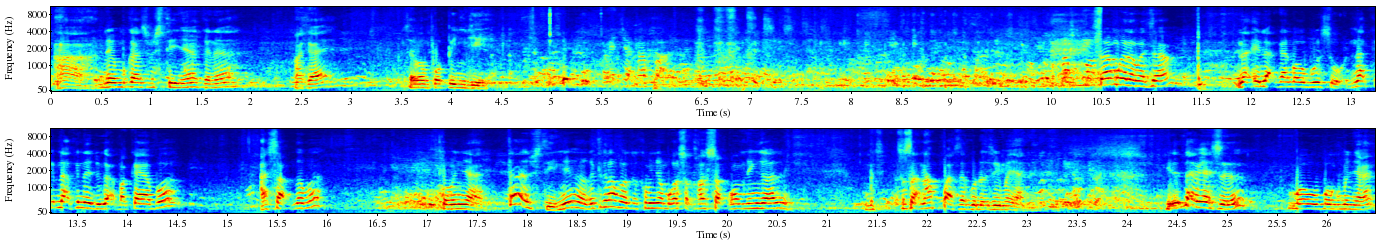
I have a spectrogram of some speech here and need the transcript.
Ha, dia bukan semestinya kena pakai sabun popinjir. Sama lah macam Nak elakkan bau busuk. Nak, nak kena juga pakai apa? Asap tu apa? Kemenyan. Tak mestinya Kata kenapa kemenyan berasak-rasak orang meninggal ni Sesak nafas aku duduk mayat ni. Kita tak biasa Bau bau kemenyan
